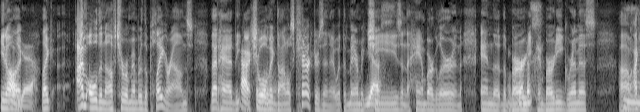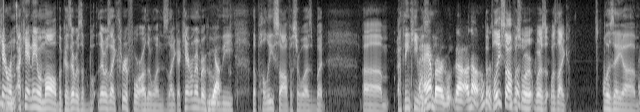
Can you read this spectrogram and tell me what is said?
You know, oh like yeah. like I'm old enough to remember the playgrounds that had the actual McDonald's characters in it with the Mayor Yes. McCheese and the Hamburglar and and the the And Birdie Grimace. and Birdie Grimace. Um, I can't Mhm. rem- I can't name them all because there was a there was like three or four other ones. Like I can't remember who Yep. the the police officer was, but um, I think he The was hamburger. No, no. Who the was police was officer was was like was a um,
